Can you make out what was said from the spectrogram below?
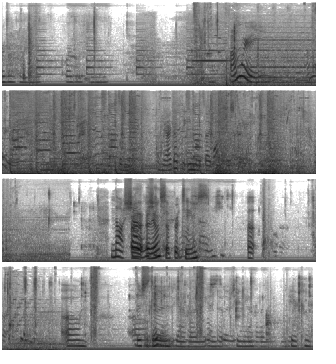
Corvette. Corvette, Corvette. I'm worried. I'm. Okay. okay, I got the emote that gives this guy. Nah, Are, Shadow, are we they should on separate teams? Um, this Okay. is gonna probably end up teaming. Here, come here.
